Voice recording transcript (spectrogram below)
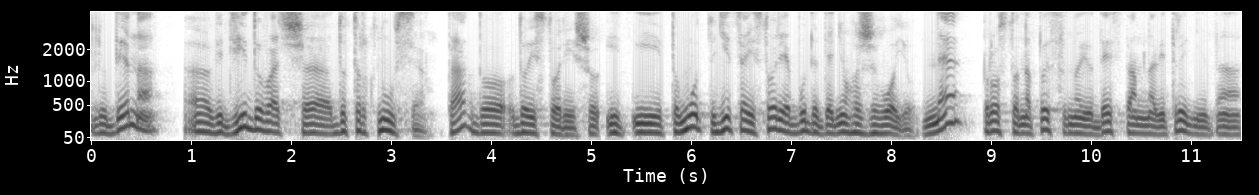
людина, відвідувач, доторкнувся так, до, до історії. Що, і, і тому тоді ця історія буде для нього живою, не просто написаною десь там на вітрині на,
